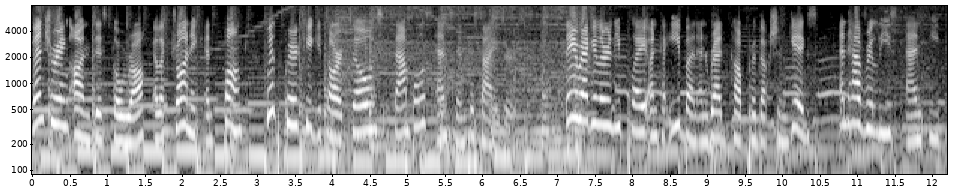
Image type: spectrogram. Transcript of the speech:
venturing on disco rock, electronic, and punk with quirky guitar tones, samples, and synthesizers. They regularly play on Kaiban and Red Cup production gigs and have released an EP.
